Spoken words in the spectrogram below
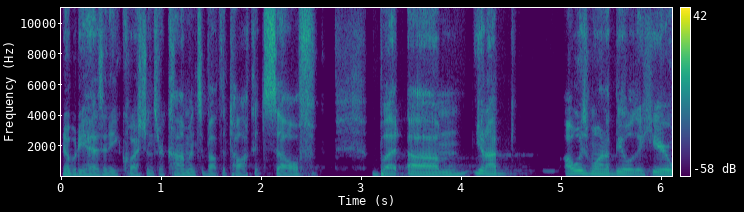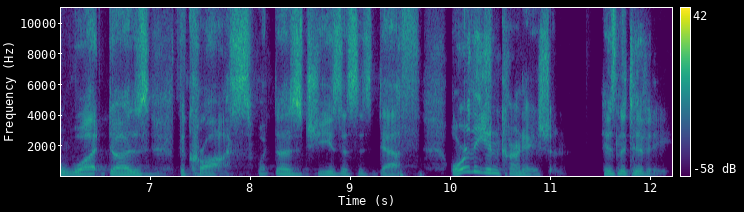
nobody has any questions or comments about the talk itself. But um, you know, I always want to be able to hear what does the cross, what does Jesus's death or the incarnation, his nativity,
